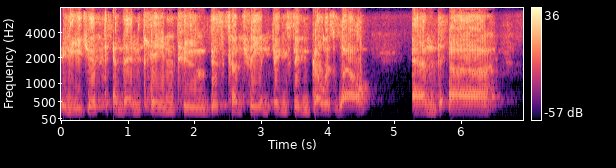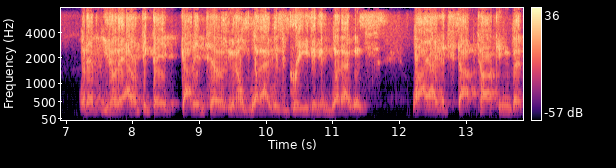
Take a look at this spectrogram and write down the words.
in Egypt and then came to this country and things didn't go as well and uh, whatever you know, they, I don't think they got into you know what I was grieving and what I was why I had stopped talking, but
